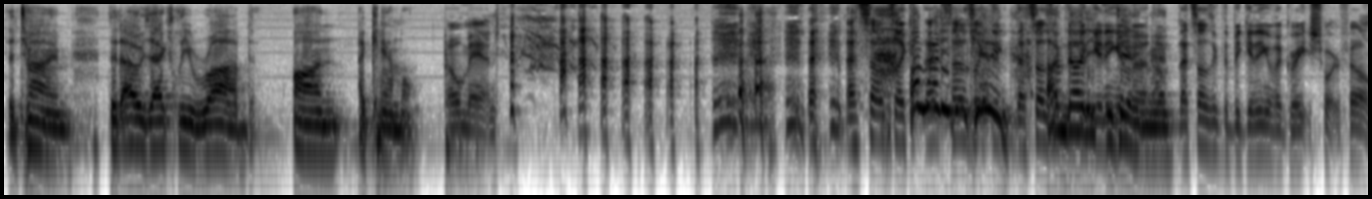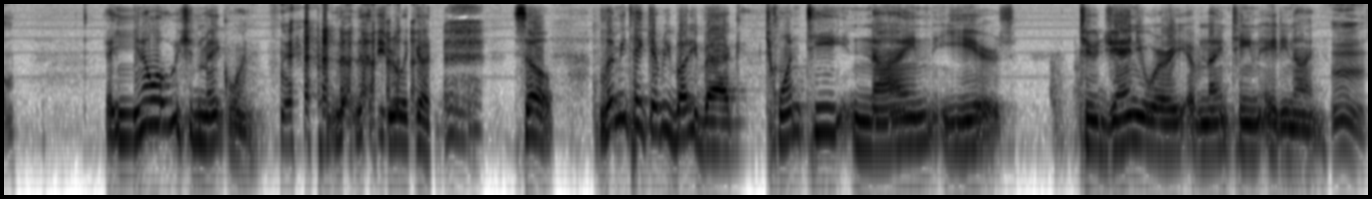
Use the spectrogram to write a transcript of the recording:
the time that I was actually robbed on a camel. Oh man. that, that sounds like I'm that not even sounds like the, that sounds I'm like the not even beginning kidding, of a man. that sounds like the beginning of a great short film. You know what? We should make one. That- That'd be really good. So, let me take everybody back 29 years to January of 1989. Mm.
